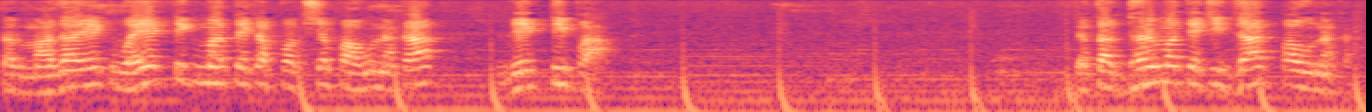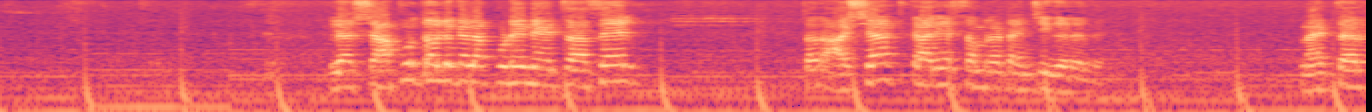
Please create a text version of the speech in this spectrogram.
तर माझा एक वैयक्तिक मत एका पक्ष पाहू नका व्यक्ती पहा. त्याचा धर्म त्याची जात पाहू नका. या शहापूर तालुक्याला पुढे न्यायचं असेल तर अशाच कार्यसम्राटांची गरज आहे. नाहीतर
